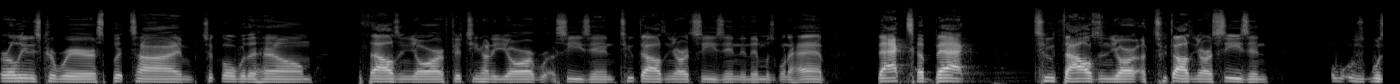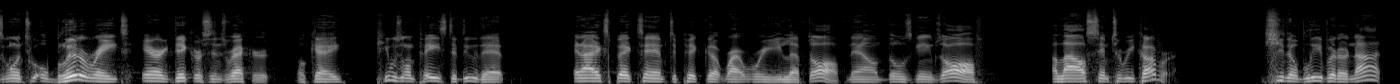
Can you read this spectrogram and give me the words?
early in his career, split time, took over the helm, 1,000 yard, 1,500 yard season, 2,000 yard season, and then was going to have back to back 2,000 yard a 2,000 yard season was, was going to obliterate Eric Dickerson's record. Okay, he was on pace to do that, and I expect him to pick up right where he left off. Now those games off allows him to recover. You know, believe it or not,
